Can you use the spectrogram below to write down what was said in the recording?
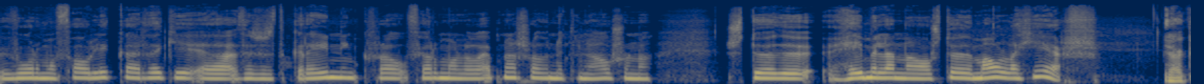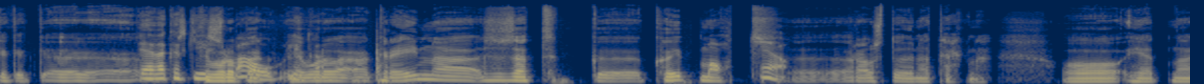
við vorum að fá líka, er það ekki, eða þessast greining frá fjármála og efnarsráðunitinu á svona stöðu heimilanna og stöðu mála hér? Já, eða kannski spá líka? Við vorum að greina sagt, kaupmátt ráðstöðuna tekna og hérna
